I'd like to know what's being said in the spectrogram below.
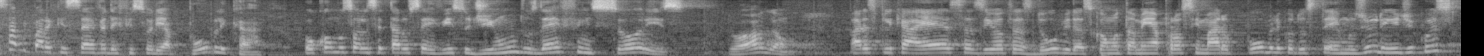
sabe para que serve a Defensoria Pública? Ou como solicitar o serviço de um dos defensores do órgão? Para explicar essas e outras dúvidas, como também aproximar o público dos termos jurídicos,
